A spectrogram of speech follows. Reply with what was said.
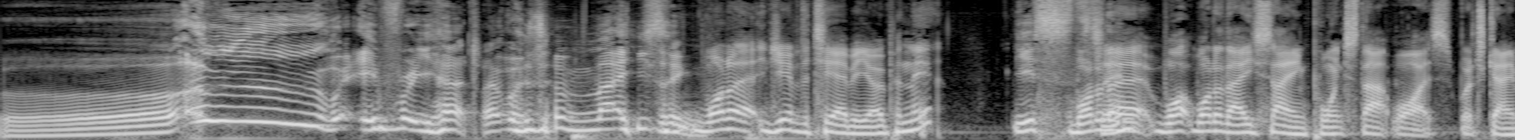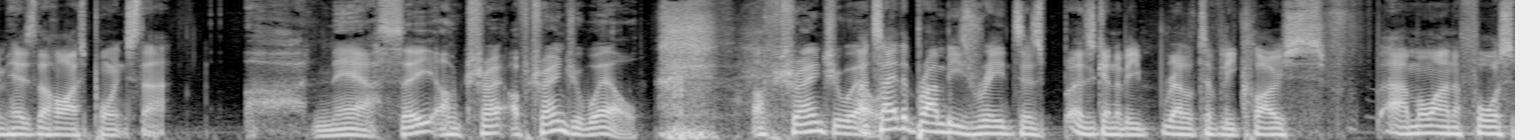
ooh, ooh, every hit. It was amazing. What are, do you have the TAB open there? Yes. What are they, what What are they saying point start wise? Which game has the highest point start? Now, see, I'm tra- I've trained you well. I've trained you well. I'd say the Brumbies Reds is, is going to be relatively close. Uh, Moana Force,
